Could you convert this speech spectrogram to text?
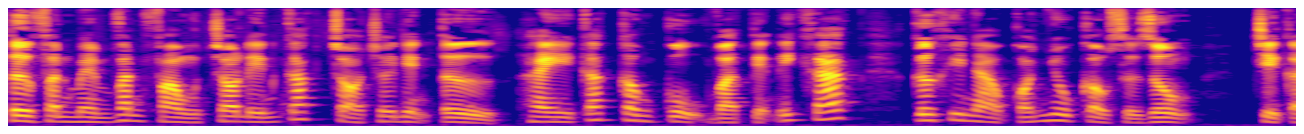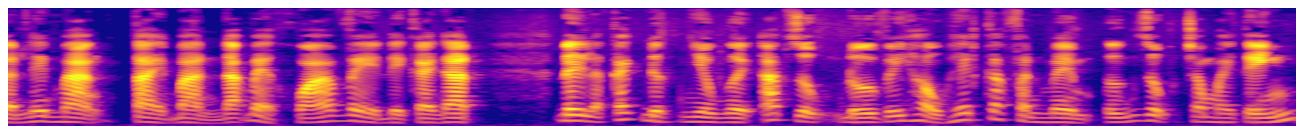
Từ phần mềm văn phòng cho đến các trò chơi điện tử hay các công cụ và tiện ích khác, cứ khi nào có nhu cầu sử dụng, chỉ cần lên mạng tải bản đã bẻ khóa về để cài đặt. Đây là cách được nhiều người áp dụng đối với hầu hết các phần mềm ứng dụng trong máy tính.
